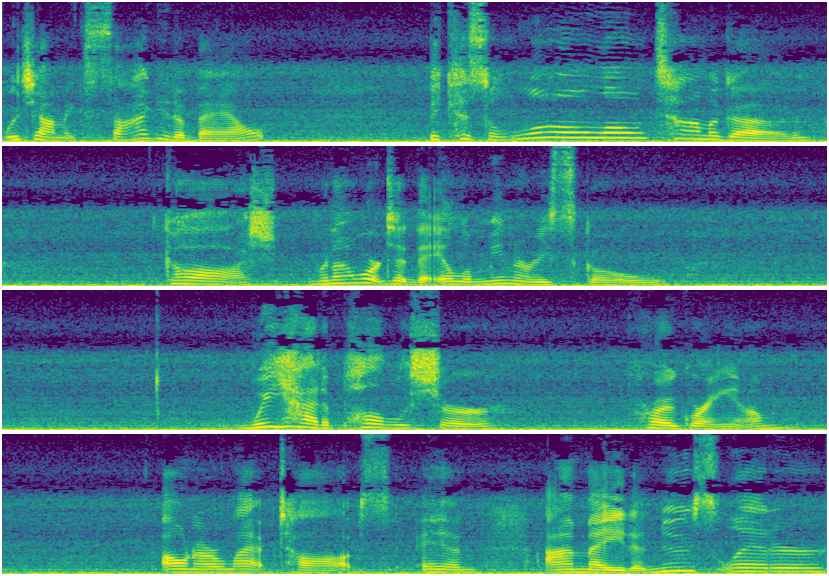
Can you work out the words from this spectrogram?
which I'm excited about because a long, long time ago, gosh, when I worked at the elementary school, we had a publisher program on our laptops and I made a newsletter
